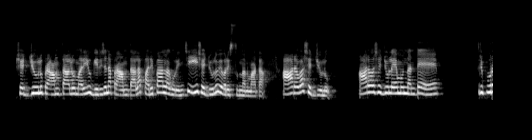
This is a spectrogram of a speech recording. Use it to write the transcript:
షెడ్యూలు ప్రాంతాలు మరియు గిరిజన ప్రాంతాల పరిపాలన గురించి ఈ షెడ్యూల్ వివరిస్తుందన్నమాట. ఆరవ షెడ్యూలు. ఆరవ షెడ్యూల్ ఏముందంటే త్రిపుర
